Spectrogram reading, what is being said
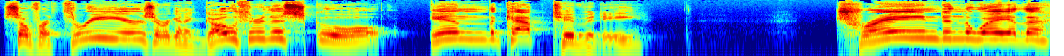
So for three years, they were going to go through this school in the captivity, trained in the way of the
